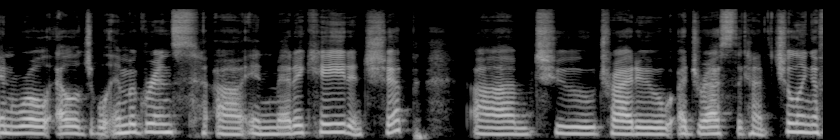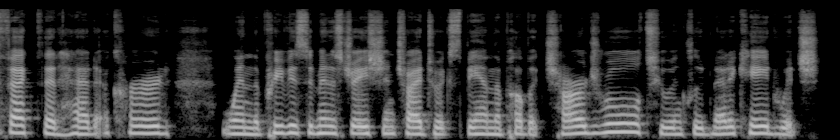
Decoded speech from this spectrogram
enroll eligible immigrants uh, in Medicaid and CHIP um, to try to address the kind of chilling effect that had occurred when the previous administration tried to expand the public charge rule to include Medicaid, which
